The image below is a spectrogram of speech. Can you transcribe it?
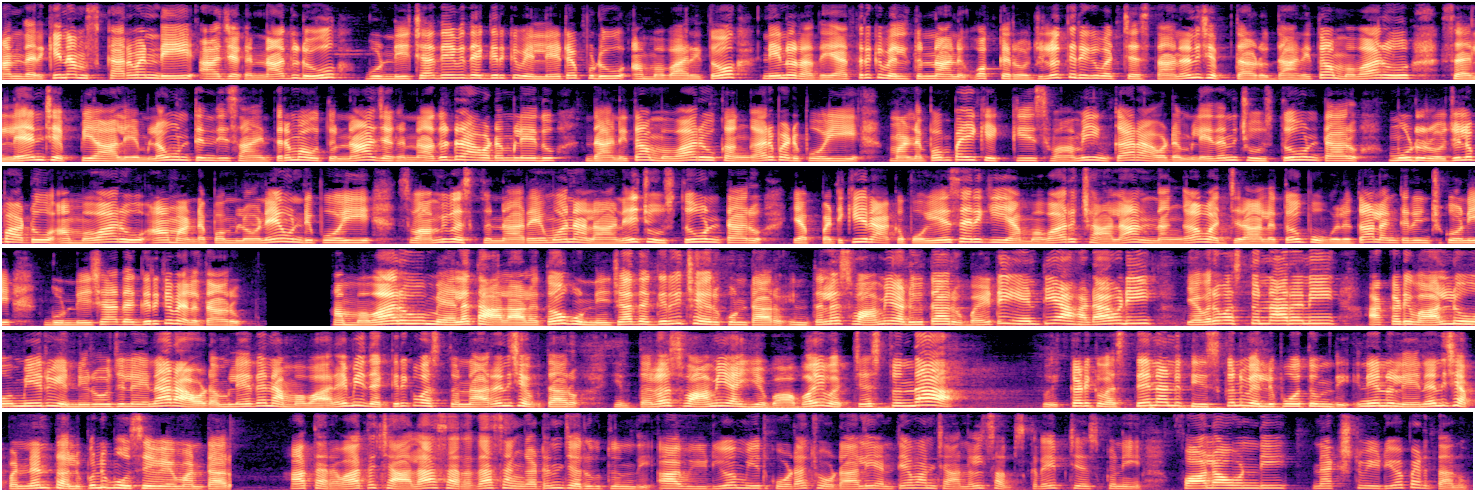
అందరికీ నమస్కారం అండి. ఆ జగన్నాథుడు గుండీచాదేవి దగ్గరికి వెళ్ళేటప్పుడు అమ్మవారితో నేను రథయాత్రకు వెళ్తున్నాను. ఒక్క రోజులో తిరిగి వచ్చేస్తానని చెప్తాడు. దానితో అమ్మవారు సర్లే అని చెప్పి ఆలయంలో ఉంటుంది. సాయంత్రం అవుతున్నా ఆ జగన్నాథుడు రావడం లేదు. దానితో అమ్మవారు కంగారు పడిపోయి మండపం పైకి ఎక్కి స్వామి ఇంకా రావడం లేదని చూస్తూ ఉంటారు. మూడు రోజుల పాటు అమ్మవారు ఆ మండపంలోనే ఉండిపోయి స్వామి వస్తున్నారేమో అని అలానే చూస్తూ ఉంటారు. ఎప్పటికీ రాకపోయేసరికి అమ్మ అమ్మవారు చాలా అందంగా వజ్రాలతో పువ్వులతో అలంకరించుకొని గుండీచా దగ్గరికి వెళతారు. అమ్మవారు మేళ తాళాలతో గుండీచా దగ్గరికి చేరుకుంటారు. ఇంతలో స్వామి అడుగుతారు బయట ఏంటి ఆ హడావిడి? ఎవరు వస్తున్నారని? అక్కడి వాళ్ళు మీరు ఎన్ని రోజులైనా రావడం లేదని అమ్మవారే మీ దగ్గరికి వస్తున్నారని చెబుతారు. ఇంతలో స్వామి అయ్యో బాబోయ్ వచ్చేస్తుందా? ఇక్కడికి వస్తే నన్ను తీసుకుని వెళ్ళిపోతుంది. నేను లేనని చెప్పండి అని తలుపులు మూసేవేయమంటారు ఆ తర్వాత చాలా సరదా సంఘటన జరుగుతుంది. ఆ వీడియో మీరు కూడా చూడాలి అంటే మన ఛానల్ సబ్స్క్రైబ్ చేసుకుని ఫాలో అవ్వండి. నెక్స్ట్ వీడియో పెడతాను.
